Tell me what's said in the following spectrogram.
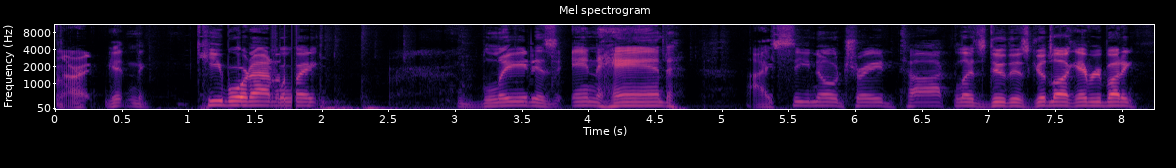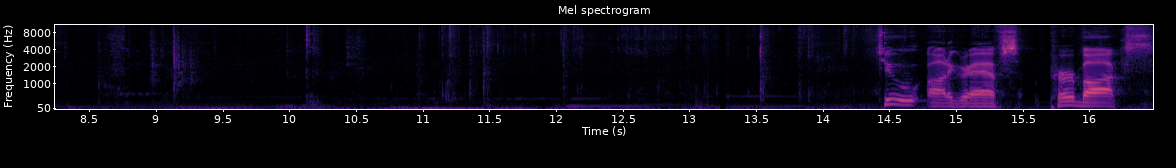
All right, getting the keyboard out of the way. Blade is in hand. I see no trade talk. Let's do this. Good luck, everybody. Two autographs per box.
